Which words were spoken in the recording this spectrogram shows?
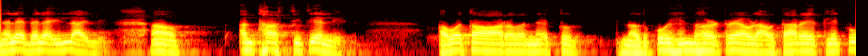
ನೆಲೆ, ಬೆಲೆ ಇಲ್ಲ ಇಲ್ಲಿ. ಅಂಥ ಸ್ಥಿತಿಯಲ್ಲಿ ಅವತಾರವನ್ನೆತ್ತು ಅದಕ್ಕೂ ಹಿಂದೆ ಹೊರಟ್ರೆ ಅವಳ ಅವತಾರ ಎತ್ತಲಿಕ್ಕೂ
